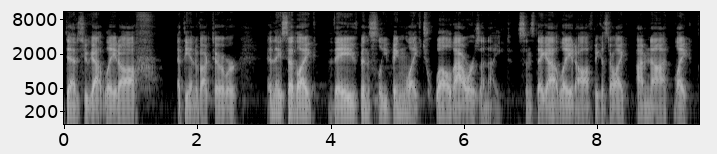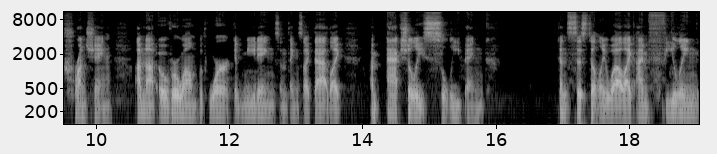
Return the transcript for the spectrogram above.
devs who got laid off at the end of October, and they said like they've been sleeping like 12 hours a night since they got laid off because they're like, I'm not like crunching, I'm not overwhelmed with work and meetings and things like that. Like, I'm actually sleeping consistently well. Like, I'm feeling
